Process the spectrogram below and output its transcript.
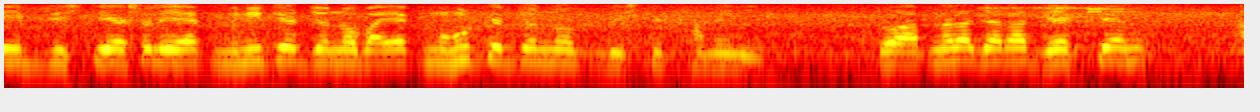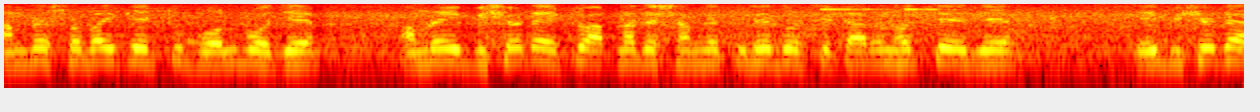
এই বৃষ্টি আসলে এক মিনিটের জন্য বা এক মুহূর্তের জন্য বৃষ্টি থামেনি। তো আপনারা যারা দেখছেন, আমরা সবাইকে একটু বলব যে আমরা এই বিষয়টা একটু আপনাদের সামনে তুলে ধরছি। কারণ হচ্ছে যে এই বিষয়টা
